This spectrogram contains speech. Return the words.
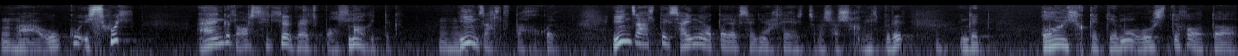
а үгүй эсвэл англи орос хэлээр байж болно гэдэг ийм заалттай байхгүй юу? Энэ заалтыг саяны одоо яг саяны ахын ярьж байгаа шошго хэлбэрээр ингээд гуйлах гэдэг юм уу? Өөрсдийнхөө одоо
